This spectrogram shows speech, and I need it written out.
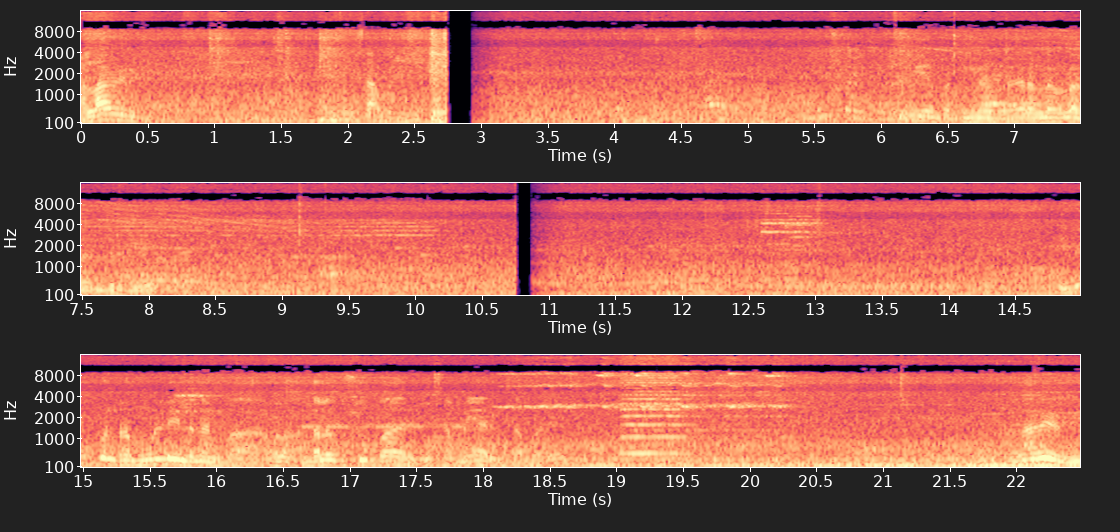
நல்லாவே இருக்கு. சாப்பிடுங்க. பார்த்தீங்கன்னா வேற லெவலில் வந்துருக்கு. ரிவ்யூ பண்ணுற மூல்லே இல்லை நண்பா. அவ்வளோ அந்த அளவுக்கு சூப்பராக இருக்குது செம்மையாக இருக்குது சாப்பாடு. நல்லாவே இருக்கு.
